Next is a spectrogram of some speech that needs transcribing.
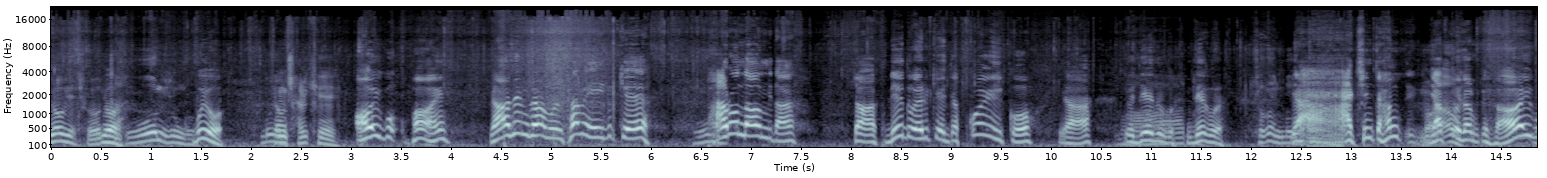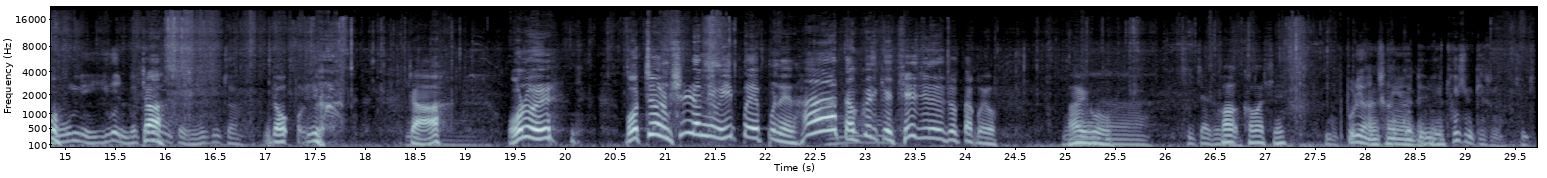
여기 좋다. 여, 오미 좋은 거. 뭐요? 형잘 캐. 아이고, 봐. 야생삼은 삼이 이렇게 바로 나옵니다. 자, 내도 이렇게 이제 꼬여 있고, 야, 이 와. 내도, 내고. 저건 뭐? 야, 진짜 한, 약도 잘 먹겠어. 아이고. 오미 이건 몇 자. 진짜. 이제 어, 이거. 자, 오늘 모처럼 신랑님이 이뻐 예쁘네. 아, 엊그저께 제주해줬다고요. 아이고. 와, 진짜 저. 가, 가만있어. 뿌리 안 상해야 그것도 돼. 이거 조심해서 진짜.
